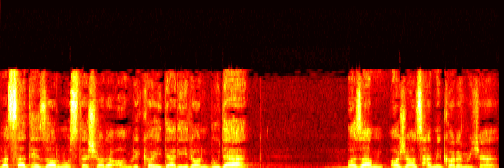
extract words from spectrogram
و صد هزار مستشار آمریکایی در ایران بودن بازم آژانس همین کارو می‌کرد؟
